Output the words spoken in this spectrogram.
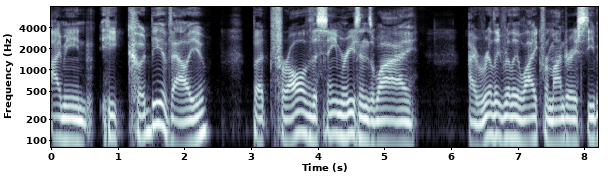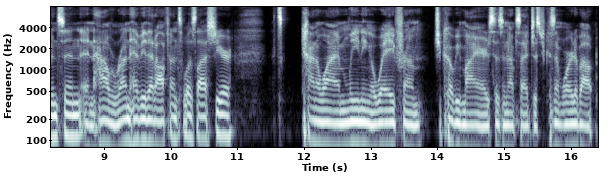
I mean, he could be a value, but for all of the same reasons why I really, really like Rhamondre Stevenson and how run heavy that offense was last year, that's kind of why I'm leaning away from Jakobi Meyers as an upside, just because I'm worried about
